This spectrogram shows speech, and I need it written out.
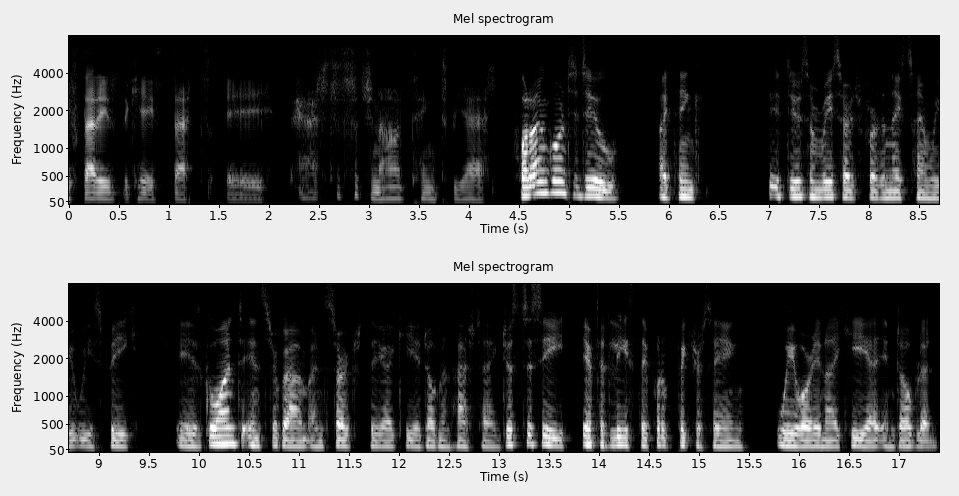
If that is the case, that's a it's just such an odd thing to be at. What I'm going to do, I think, i- do some research for the next time we, we speak, is go onto Instagram and search the IKEA Dublin hashtag just to see if at least they put up a picture saying we were in IKEA in Dublin.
